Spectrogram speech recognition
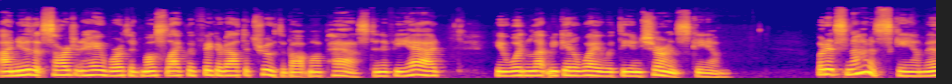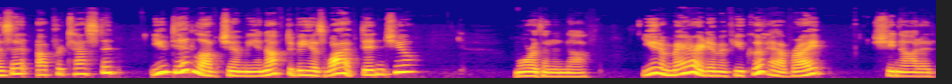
I knew that Sergeant Hayworth had most likely figured out the truth about my past, and if he had, he wouldn't let me get away with the insurance scam. But it's not a scam, is it? I protested. You did love Jimmy enough to be his wife, didn't you? More than enough. You'd have married him if you could have, right? She nodded.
